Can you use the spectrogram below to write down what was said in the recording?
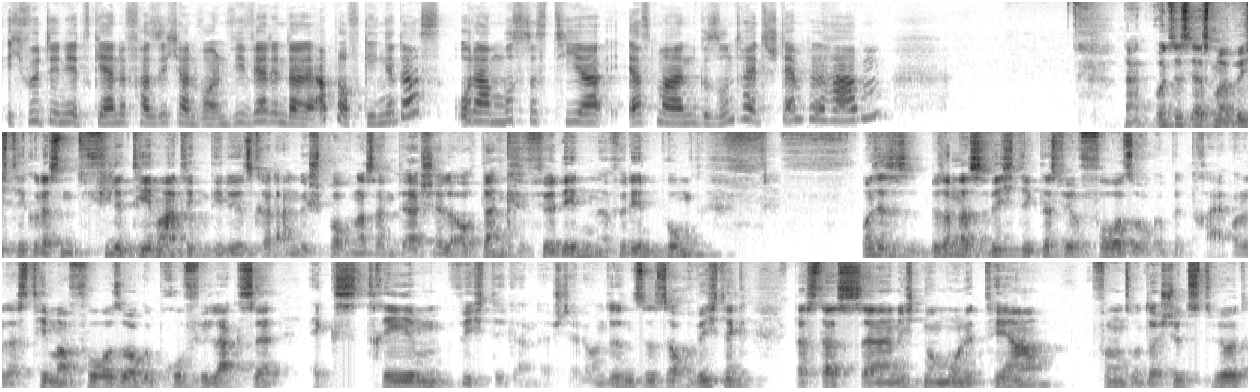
ich würde den jetzt gerne versichern wollen. Wie wäre denn da der Ablauf? Ginge das? Oder muss das Tier erstmal einen Gesundheitsstempel haben? Nein, uns ist erstmal wichtig, und das sind viele Thematiken, die du jetzt gerade angesprochen hast an der Stelle. Auch danke für den, für den Punkt. uns ist es besonders wichtig, dass wir Vorsorge betreiben oder das Thema Vorsorge, Prophylaxe extrem wichtig an der Stelle. Und uns ist auch wichtig, dass das äh, nicht nur monetär von uns unterstützt wird,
